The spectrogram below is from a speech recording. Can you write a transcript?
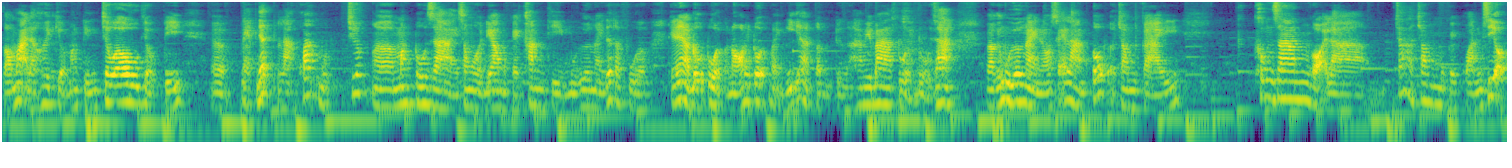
tóm lại là hơi kiểu mang tính châu âu kiểu tí. Ờ, đẹp nhất là khoác một chiếc uh, măng tô dài xong rồi đeo một cái khăn thì mùi hương này rất là phù hợp. Thế nên là độ tuổi của nó thì tôi cũng phải nghĩ là tầm từ 23 tuổi đổ ra. Và cái mùi hương này nó sẽ làm tốt ở trong cái không gian gọi là chắc là trong một cái quán rượu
